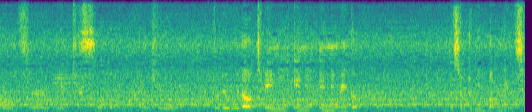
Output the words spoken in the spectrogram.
Oh, very beautiful. Thank you. Today without any any any makeup. Just আমি একটু lip balm দিয়েছি।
